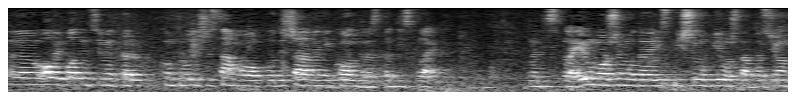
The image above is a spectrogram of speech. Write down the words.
E, ovaj potencijometar kontroliše samo podešavanje kontrasta displeja. Na displeju možemo da ispišemo bilo šta, to će on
